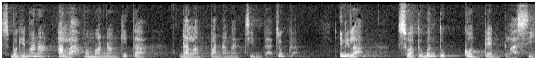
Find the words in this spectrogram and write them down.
sebagaimana Allah memandang kita dalam pandangan cinta juga. Inilah suatu bentuk kontemplasi.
